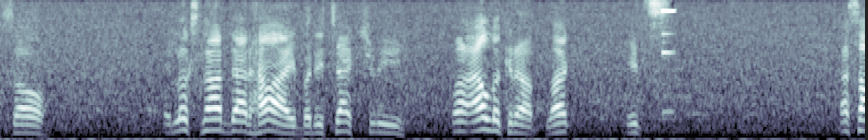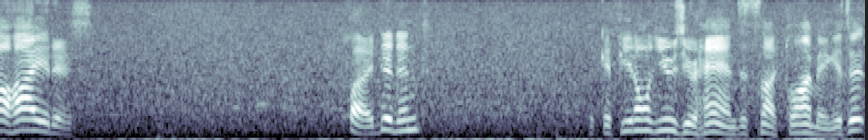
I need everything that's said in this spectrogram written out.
So it looks not that high, but it's actually, well, I'll look it up. Like it's, that's how high it is. But it didn't. Look, if you don't use your hands, it's not climbing, is it?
